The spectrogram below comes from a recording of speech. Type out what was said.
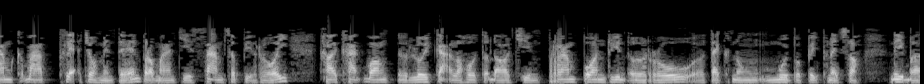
ដាំក្បាលធ្លាក់ចុះមែនទែនប្រមាណជា30%ហើយខាតបង់លុយកាក់រហូតទៅដល់ជាង5000រៀលអឺរ៉ូតែក្នុងមួយប្រពេចភ្នែកសោះនេះបើ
